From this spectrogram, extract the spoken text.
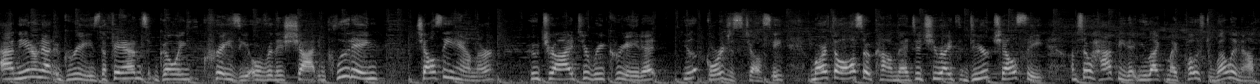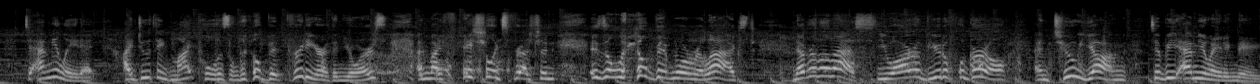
And the internet agrees. The fans going crazy over this shot, including Chelsea Handler, who tried to recreate it. You look gorgeous, Chelsea. Martha also commented. She writes, Dear Chelsea, I'm so happy that you liked my post well enough to emulate it. I do think my pool is a little bit prettier than yours, and my facial expression is a little bit more relaxed. Nevertheless, you are a beautiful girl and too young to be emulating me.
